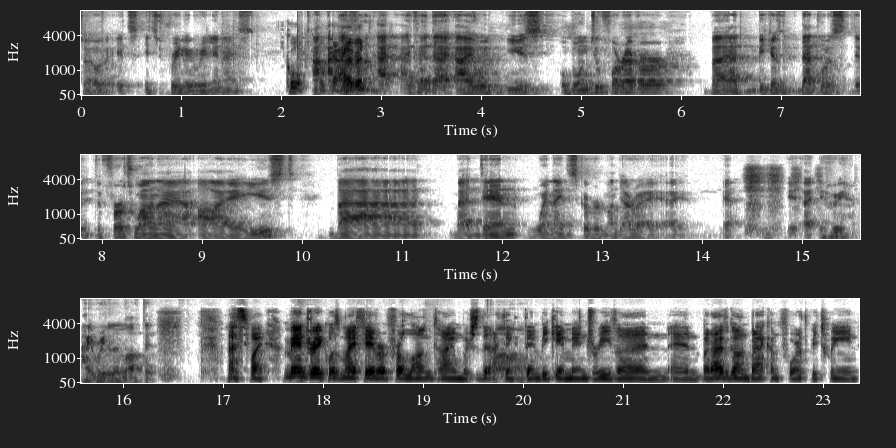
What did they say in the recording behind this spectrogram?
So it's it's really really nice. cool I, okay I, i haven't thought, I, I thought I, I would use Ubuntu forever, but because that was the, the first one I, I used, but but then when I discovered Manjaro, I, I yeah, I, I really loved it. that's fine mandrake was my favorite for a long time which th- i think Oh. then became mandriva and and but i've gone back and forth between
